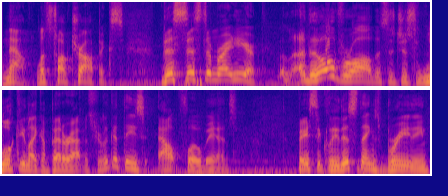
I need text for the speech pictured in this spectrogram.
Now, let's talk tropics. This system right here, the overall, this is just looking like a better atmosphere. Look at these outflow bands. Basically, this thing's breathing.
